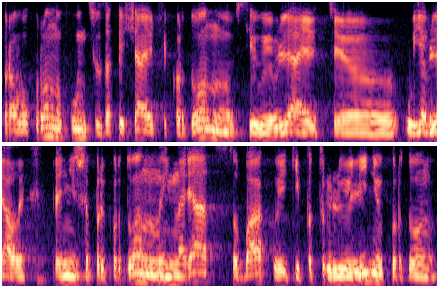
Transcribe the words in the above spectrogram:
правоохоронну функцію, захищаючи кордон. Ну, Всі уявляють, е, уявляли раніше прикордонний наряд, собаку, який патрулює лінію кордону.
